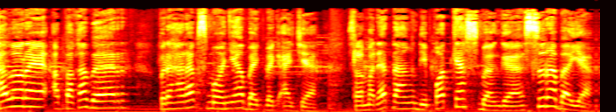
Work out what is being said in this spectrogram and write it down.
Halo Re, apa kabar? Berharap semuanya baik-baik aja. Selamat datang di podcast Bangga Surabaya.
